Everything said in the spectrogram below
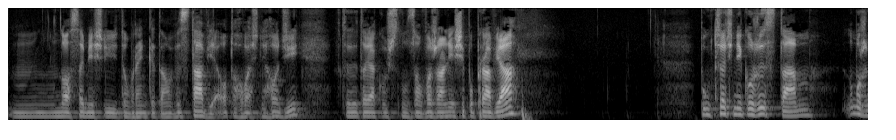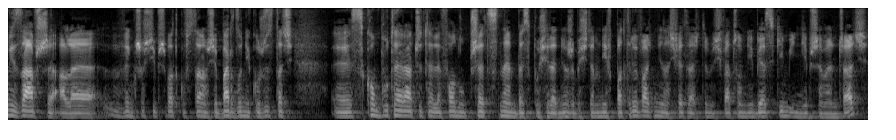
mm, nosem, jeśli tą rękę tam wystawię. O to właśnie chodzi. Wtedy ta jakość snu zauważalnie się poprawia. Punkt trzeci, nie korzystam, no może nie zawsze, ale w większości przypadków staram się bardzo nie korzystać E, z komputera czy telefonu przed snem bezpośrednio, żeby się tam nie wpatrywać, nie naświetlać tym światłem niebieskim i nie przemęczać.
